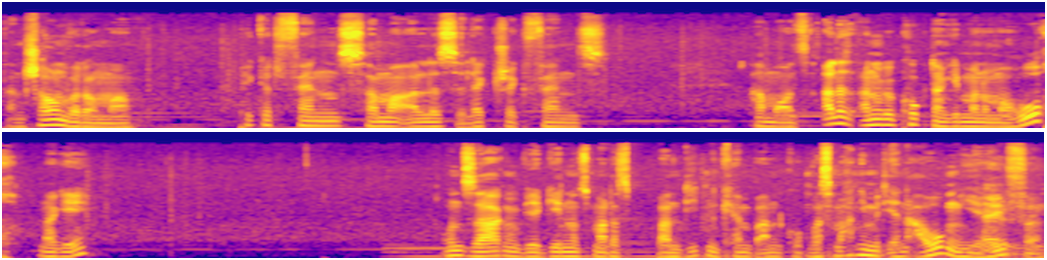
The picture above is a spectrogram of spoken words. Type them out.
Dann schauen wir doch mal. Picket Fence haben wir alles, Electric Fence. Haben wir uns alles angeguckt, dann gehen wir nochmal hoch. Na geh. Und sagen, wir gehen uns mal das Banditencamp angucken. Was machen die mit ihren Augen hier? Hilfe.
